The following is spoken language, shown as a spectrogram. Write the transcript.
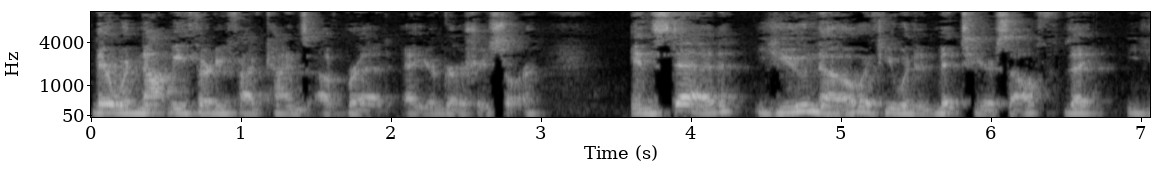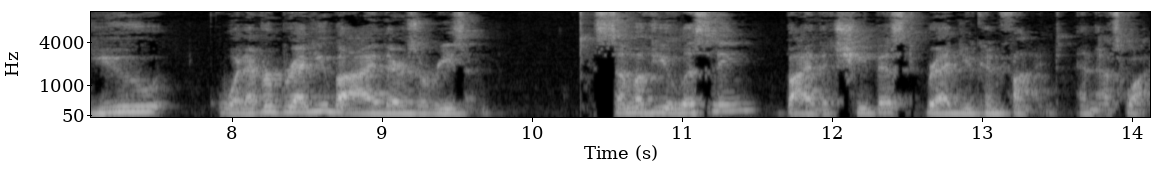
there would not be 35 kinds of bread at your grocery store. Instead, you know, if you would admit to yourself that you, whatever bread you buy, there's a reason. Some of you listening buy the cheapest bread you can find, and that's why.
